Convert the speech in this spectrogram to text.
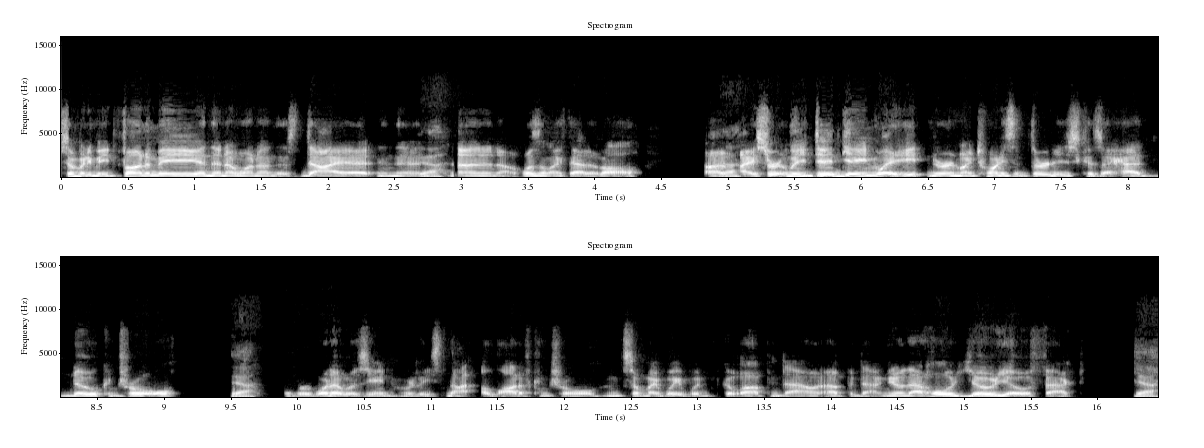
somebody made fun of me and then I went on this diet and then yeah. no, no, no, it wasn't like that at all. Yeah. I certainly did gain weight during my 20s and 30s because I had no control yeah. over what I was eating, or at least not a lot of control. And so my weight would go up and down, up and down, you know, that whole yo-yo effect. Yeah.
